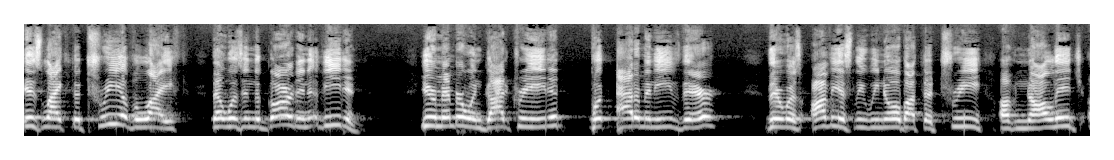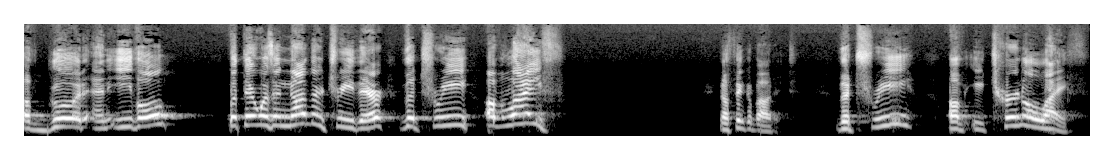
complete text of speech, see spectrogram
is like the tree of life that was in the Garden of Eden. You remember when God created, put Adam and Eve there? There was obviously, we know about the tree of knowledge of good and evil, but there was another tree there, the tree of life. Now think about it. The tree of eternal life.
